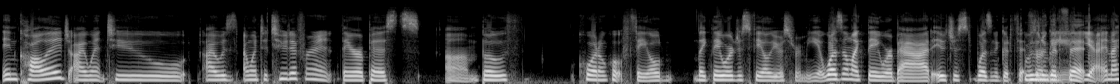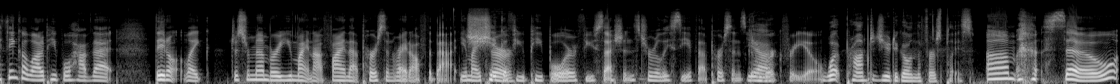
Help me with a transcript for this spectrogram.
in college, I went to I was I went to two different therapists, um, both quote unquote failed. Like they were just failures for me. It wasn't like they were bad. It just wasn't a good fit. It wasn't for a good fit. Yeah, and I think a lot of people have that. They don't like. Just remember, you might not find that person right off the bat. You might take a few people or a few sessions to really see if that person is going to Yeah. work for you. What prompted you to go in the first place? Um, so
